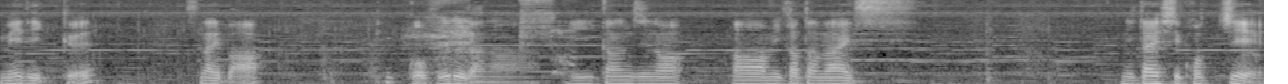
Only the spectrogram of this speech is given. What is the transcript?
メディック？スナイパー？結構フルだな。いい感じの、あー、味方ナイス。に対してこっち。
